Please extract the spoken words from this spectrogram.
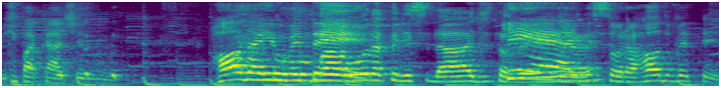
espacate. Roda aí o VT. O baú da felicidade também. Quem é né? a emissora? Roda o VT.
